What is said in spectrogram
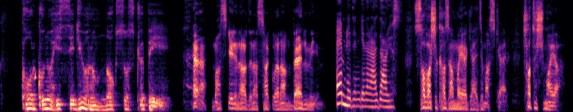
Korkunu hissediyorum Noxus köpeği. Maskenin ardına saklanan ben miyim? Emredin General Darius. Savaşı kazanmaya geldim asker. Çatışmaya.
